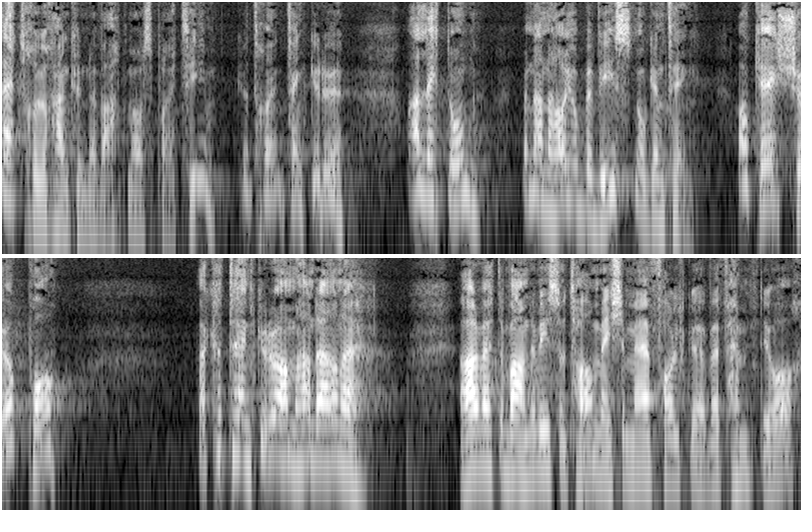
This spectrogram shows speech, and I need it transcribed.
Jeg tror han kunne vært med oss på et team. Hva tenker du? Han er litt ung, men han har jo bevist noen ting. OK, kjør på. Hva tenker du om han der? Ja, vet du, Vanligvis så tar vi ikke med folk over 50 år.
